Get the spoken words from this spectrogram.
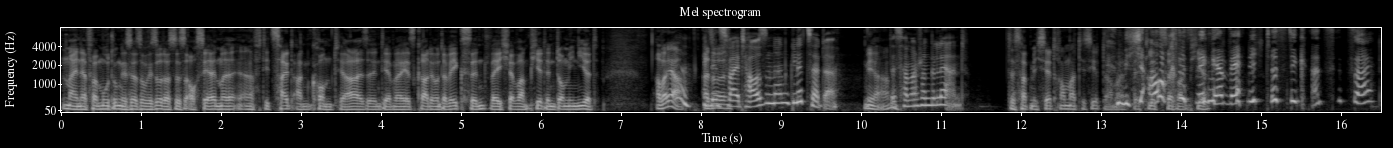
Meine Vermutung ist ja sowieso, dass es auch sehr immer auf die Zeit ankommt, ja, also in der wir jetzt gerade unterwegs sind, welcher Vampir denn dominiert. Aber ja, In also den 2000ern glitzert er. ja, das, Das haben wir schon gelernt. hat mich sehr traumatisiert damals. Mich auch, deswegen erwähne ich das die ganze Zeit.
